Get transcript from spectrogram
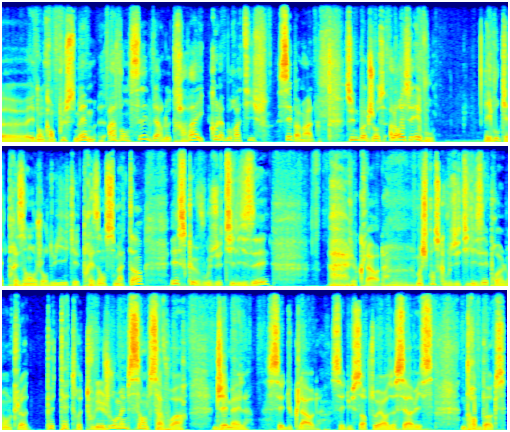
euh, et donc en plus même avancer vers le travail collaboratif c'est pas mal, c'est une bonne chose. Alors et vous? Et vous qui êtes présent aujourd'hui, qui êtes présent ce matin, est-ce que vous utilisez ah, le cloud? Moi je pense que vous utilisez probablement le cloud peut-être tous les jours, même sans le savoir. Gmail, c'est du cloud, c'est du software as a service. Dropbox,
